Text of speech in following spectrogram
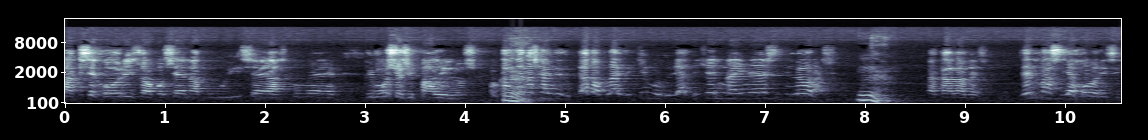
να ξεχωρίσω από σένα που είσαι ας πούμε δημόσιος υπάλληλος. Ο καθένας ναι. κάνει τη δουλειά του. Απλά η δική μου δουλειά τυχαίνει να είναι στην τηλεόραση. Ναι. Κατάλαβες. Δεν μας διαχωρίζει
